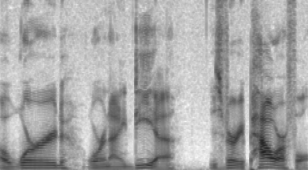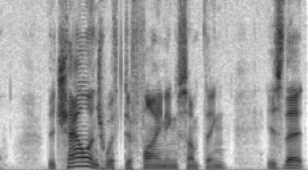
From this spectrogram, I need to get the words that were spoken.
a word or an idea is very powerful. The challenge with defining something is that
